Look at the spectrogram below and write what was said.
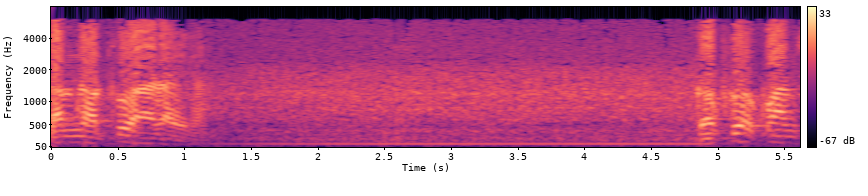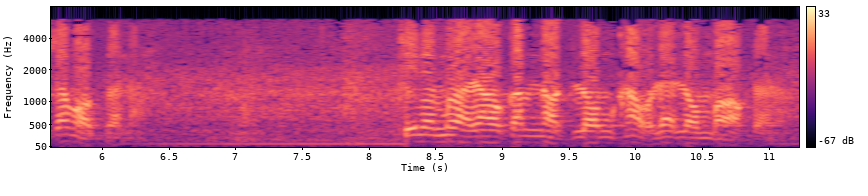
กำหนดเพื่ออะไรนะก็เพื่อความสงบนั่นนะที่ในเมื่อเรากำหนดลมเข้าและลมออกนั่น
